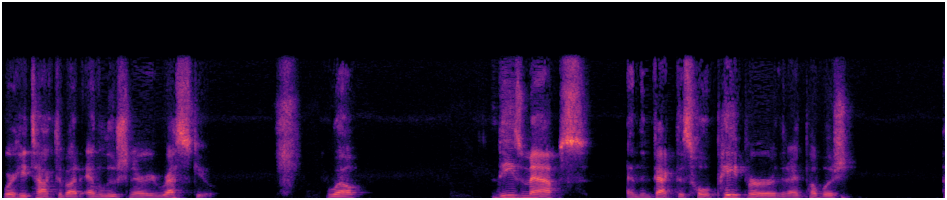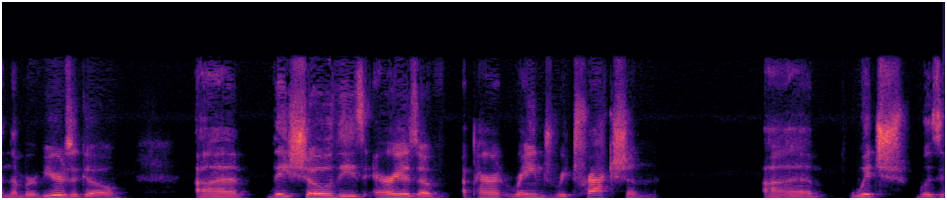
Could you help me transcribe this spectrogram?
where he talked about evolutionary rescue. Well, these maps, and in fact, this whole paper that I published a number of years ago, uh, they show these areas of apparent range retraction, uh, which was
